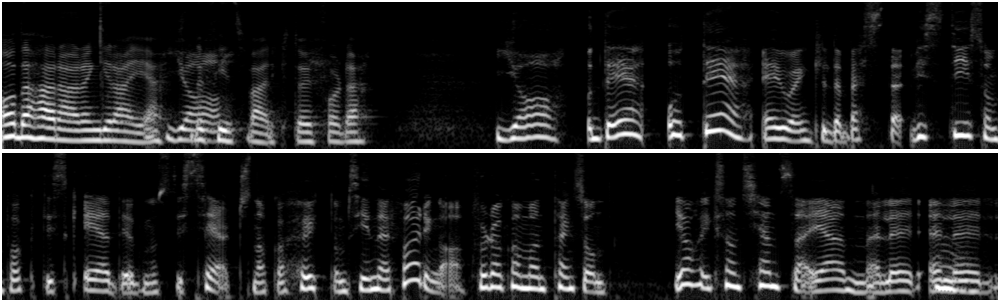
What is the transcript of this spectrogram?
å, det her er en greie. Ja. Det fins verktøy for det. Ja, og det, og det er jo egentlig det beste. Hvis de som faktisk er diagnostisert, snakker høyt om sine erfaringer. For da kan man tenke sånn Ja, ikke sant, kjenne seg igjen, eller, eller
